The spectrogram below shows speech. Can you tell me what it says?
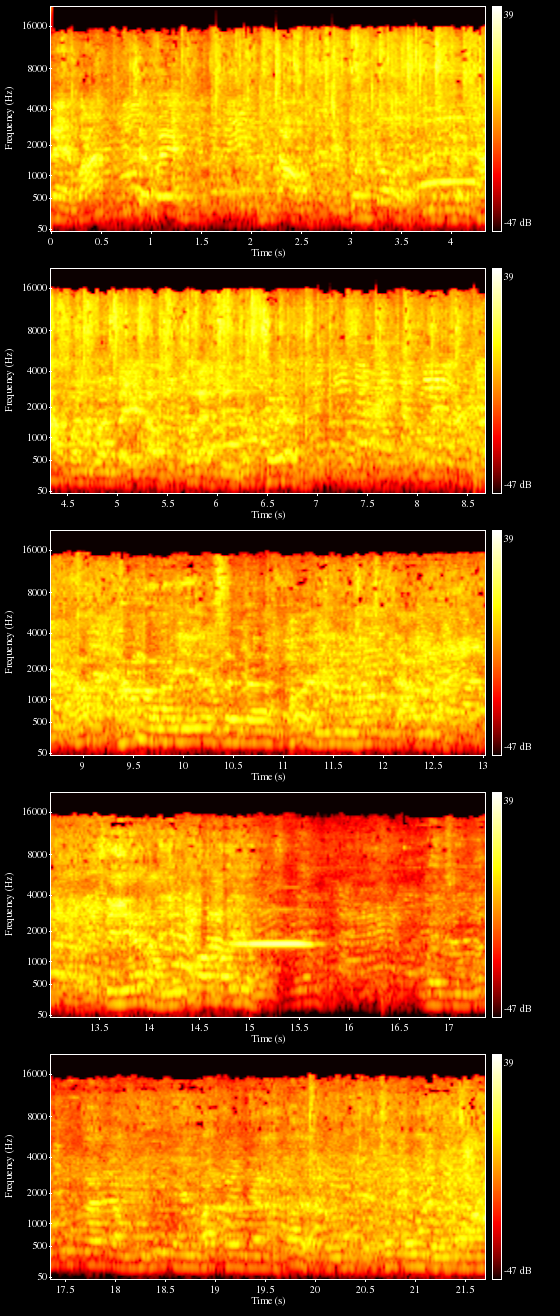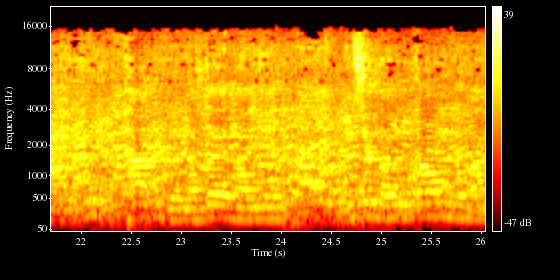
để quá sẽ với tàu em quân tô người cha quân quân giấy tàu. Có làm gì sẽ với à hắn mà là gì? Sẽ thôi là gì mà chỉ trả mà. Tí là những con có nhiều về dù vẫn chúng ta cầm mình như cái hoa cô nhà. Có thể tụi nó chỉ cho cô rồi là thang rồi là xe là gì? Sẽ tận công của bạn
